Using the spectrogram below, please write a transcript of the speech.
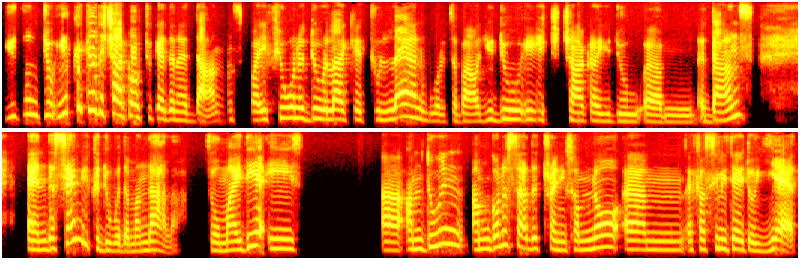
You don't do. You could do the chakra together in a dance, but if you want to do like a, to learn what it's about, you do each chakra. You do um, a dance, and the same you could do with the mandala. So my idea is uh, I'm doing, I'm going to start the training. So I'm not um, a facilitator yet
